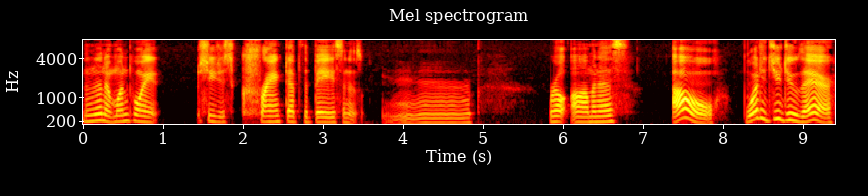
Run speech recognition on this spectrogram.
And then at one point, she just cranked up the bass and it's real ominous. Oh, what did you do there?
